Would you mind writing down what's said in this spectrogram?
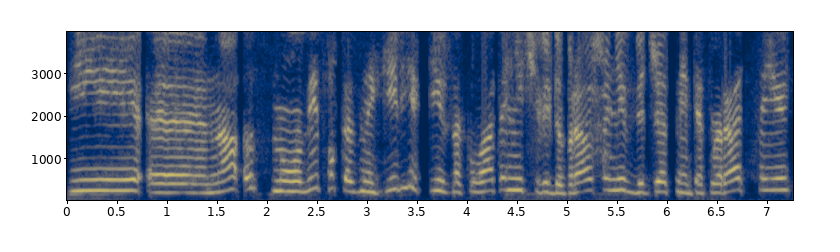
і е, на основі показників, які закладені чи відображені в бюджетній декларації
